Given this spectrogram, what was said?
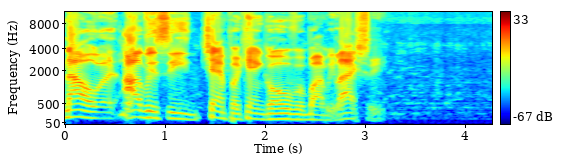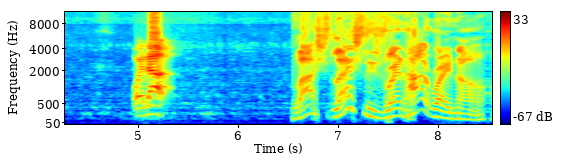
Now, obviously, Ciampa can't go over Bobby Lashley. Why not? Lash Lashley's red hot right now.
